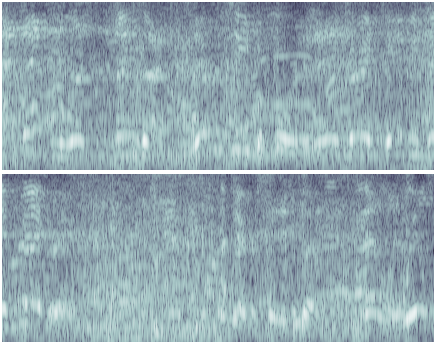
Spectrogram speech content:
And that's the list of things I've never seen before in an NHRA championship drag race. I've never seen anybody pedal wheels.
